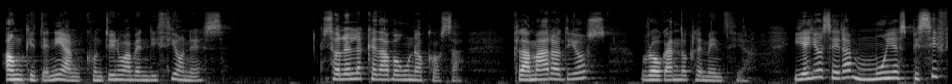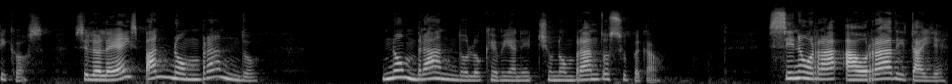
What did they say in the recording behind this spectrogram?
aunque tenían continuas bendiciones, solo les quedaba una cosa, clamar a Dios rogando clemencia. Y ellos eran muy específicos. Si lo leéis, van nombrando, nombrando lo que habían hecho, nombrando su pecado, sin ahorrar, ahorrar detalle.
